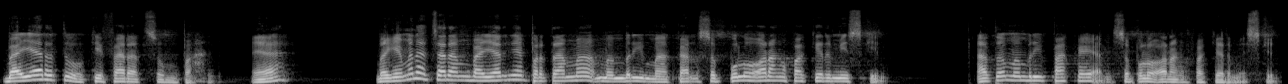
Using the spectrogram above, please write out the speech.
Bayar tuh kifarat sumpah. Ya, Bagaimana cara membayarnya? Pertama, memberi makan 10 orang fakir miskin. Atau memberi pakaian 10 orang fakir miskin.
